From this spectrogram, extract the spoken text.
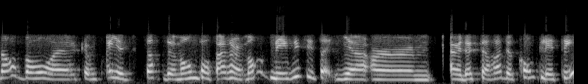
non, bon, comme ça, il y a toutes sortes de monde pour faire un monde. Mais oui, c'est ça. Il y a un, un doctorat de complété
